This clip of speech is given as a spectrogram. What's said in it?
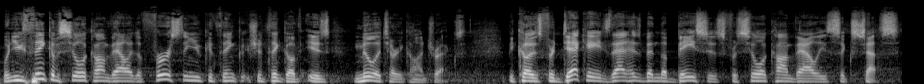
When you think of Silicon Valley, the first thing you could think, should think of is military contracts because for decades that has been the basis for Silicon Valley's success.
